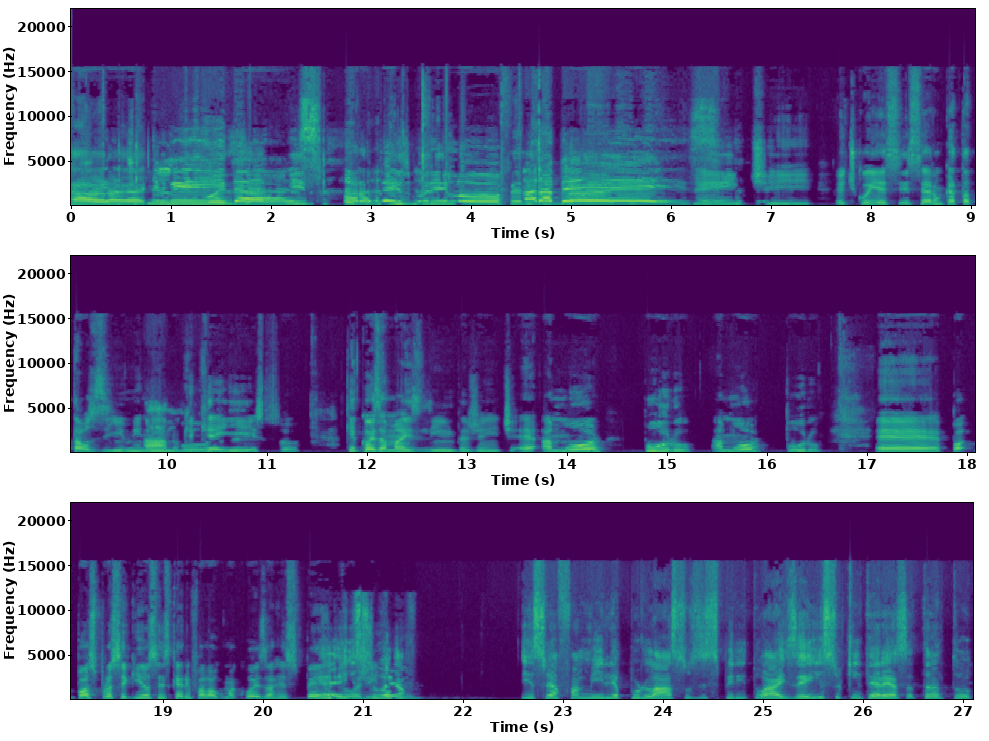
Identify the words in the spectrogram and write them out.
Ah, que, linda! Parabéns, Murilo! Parabéns! Gente, eu te conheci, você era um catatauzinho, menino. O que, que é isso? Que coisa mais linda, gente. É amor puro, amor puro. É, posso prosseguir ou vocês querem falar alguma coisa a respeito? É, isso, gente... é a, isso é a família por laços espirituais. É isso que interessa, tanto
